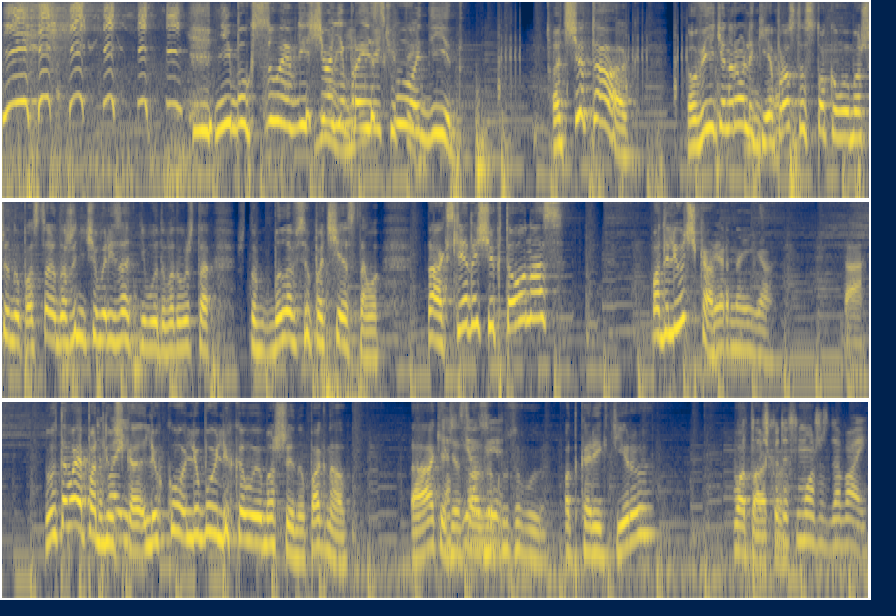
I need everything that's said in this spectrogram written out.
Не буксуем, ничего Ну, не не происходит. А чё так? А Увидите на ролике, я просто стоковую машину поставил, даже ничего вырезать не буду, потому что чтобы было все по-честному. Так, следующий кто у нас? Подлючка? Наверное, я. Да. Ну давай, подлючка, легко, любую легковую машину, погнал. Так, я, Я- тебя я сразу ве- Грузовую. подкорректирую. Вот так. Вот. ты сможешь, давай.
